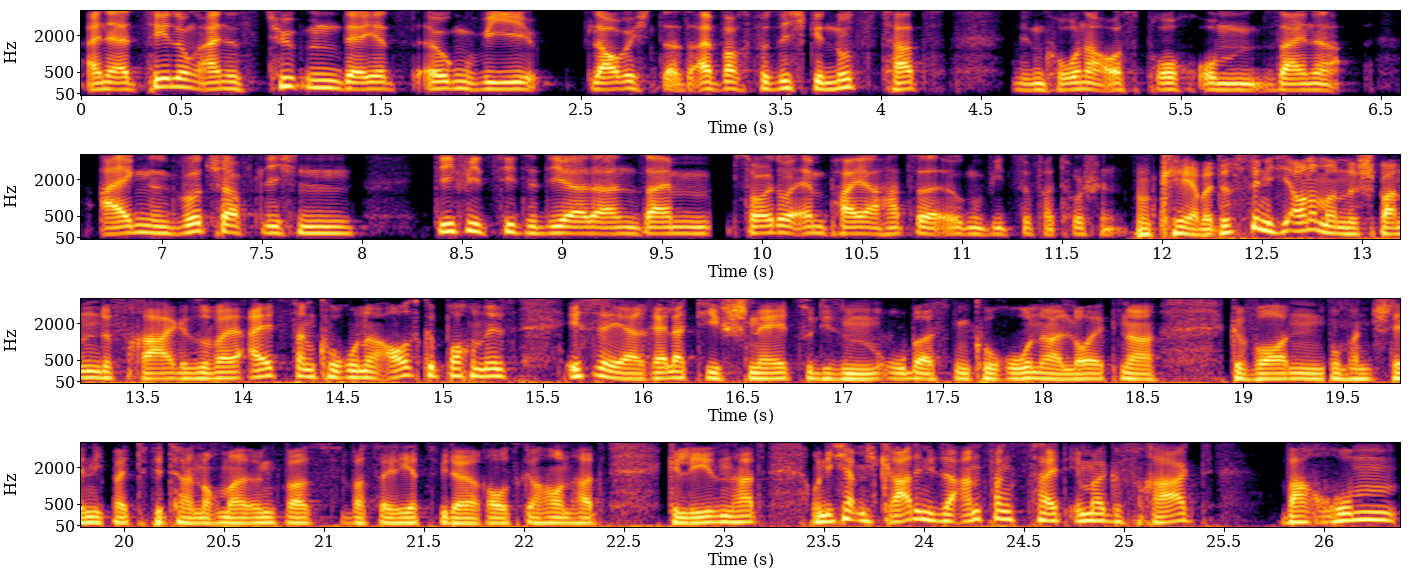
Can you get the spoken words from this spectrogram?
eine Erzählung eines Typen, der jetzt irgendwie, glaube ich, das einfach für sich genutzt hat, diesen Corona-Ausbruch, um seine eigenen wirtschaftlichen Defizite, die er da in seinem Pseudo-Empire hatte, irgendwie zu vertuschen. Okay, aber das finde ich auch nochmal eine spannende Frage, so weil als dann Corona ausgebrochen ist, ist er ja relativ schnell zu diesem obersten Corona-Leugner geworden, wo man ständig bei Twitter nochmal irgendwas, was er jetzt wieder rausgehauen hat, gelesen hat. Und ich habe mich gerade in dieser Anfangszeit immer gefragt, Warum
